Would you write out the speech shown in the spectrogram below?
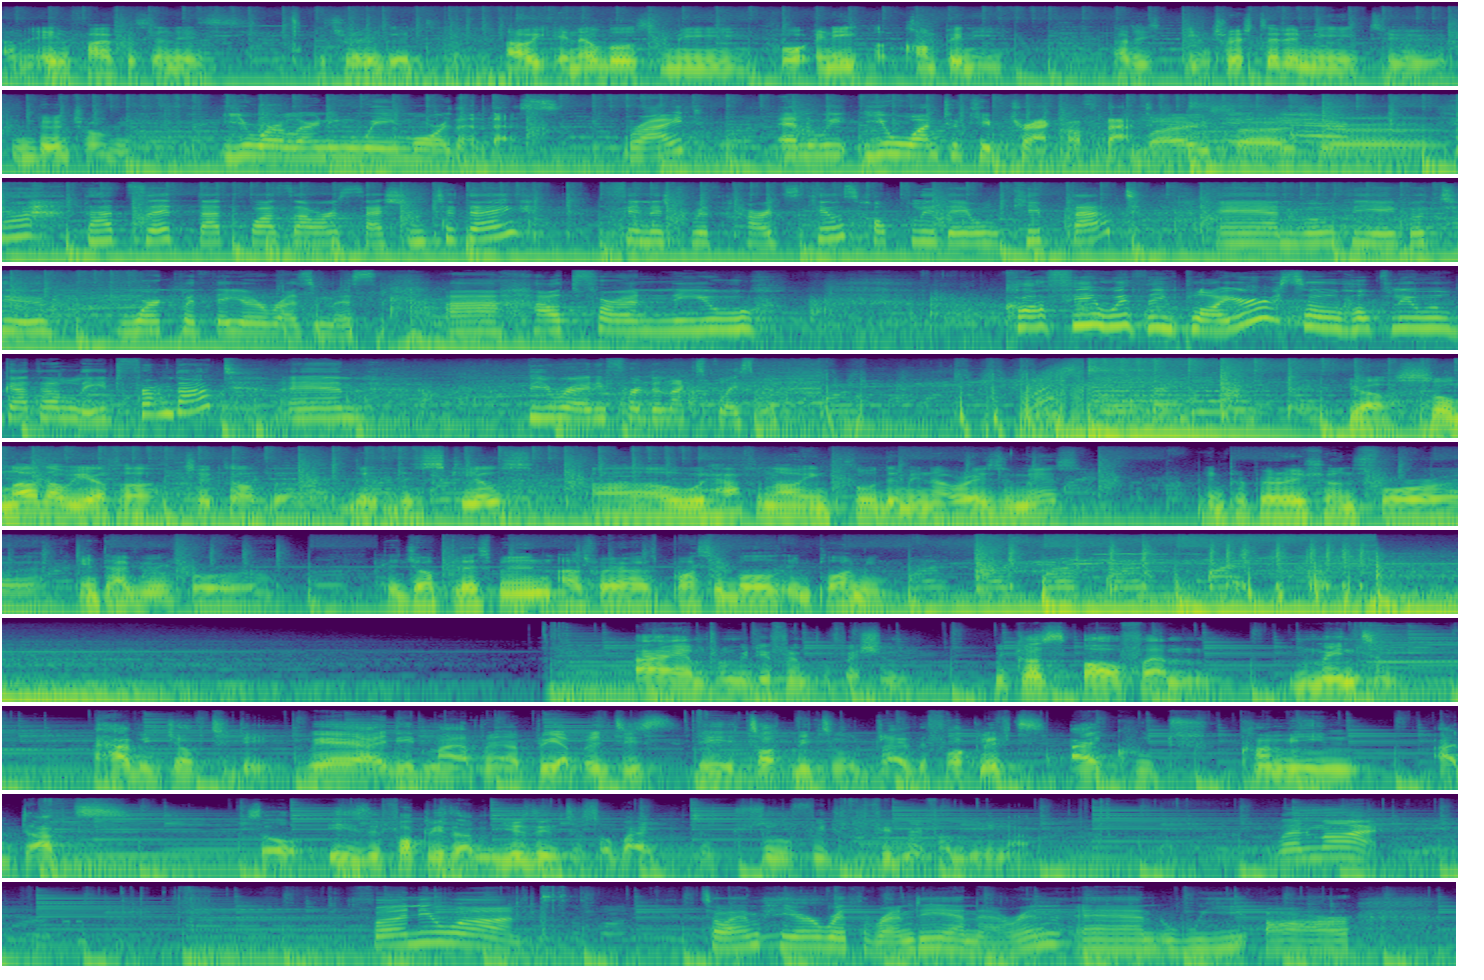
Um, 85% is it's really good. Now it enables me for any company that is interested in me to indenture me. You are learning way more than this. right? And we, you want to keep track of that. Bye, Sasha. Yeah, that's it. That was our session today. Finished with hard skills. Hopefully they will keep that and we'll be able to work with their resumes. Uh, out for a new coffee with the employer, so hopefully we'll get a lead from that and be ready for the next placement. Yeah, so now that we have uh, checked out the, the, the skills, uh, we have to now include them in our resumes in preparation for uh, interview for the job placement as well as possible employment. I am from a different profession. Because of um, momentum, I have a job today. Where I did my pre-apprentice, they taught me to drive the forklift. I could come in, adapt. So it's the forklift I'm using to survive, to, to feed, feed my family now. One more. Funny one. So I'm here with Randy and Erin, and we are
